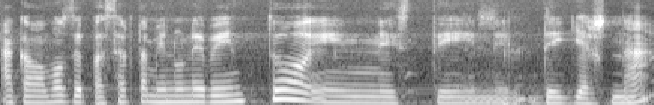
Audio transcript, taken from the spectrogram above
Acabamos de pasar también un evento en este en el de Yashna.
